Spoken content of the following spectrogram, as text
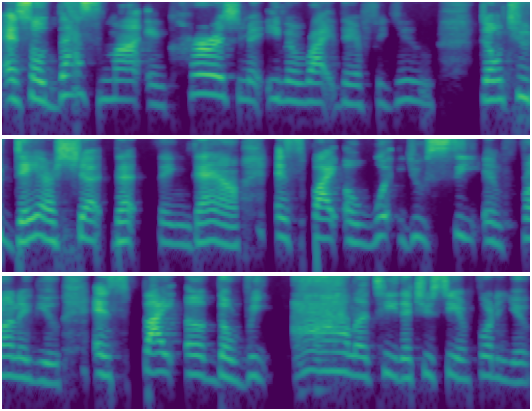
And so that's my encouragement, even right there for you. Don't you dare shut that thing down in spite of what you see in front of you, in spite of the reality that you see in front of you.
